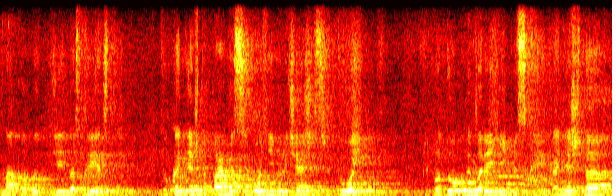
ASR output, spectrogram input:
знаковый день воскресный. Ну, конечно, память сегодня величайшей святой, преподобной Марии Египетской. Конечно,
